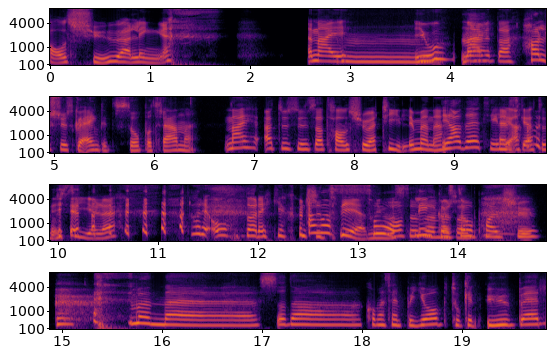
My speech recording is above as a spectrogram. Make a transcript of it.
halv sju er lenge. Nei. Jo. Nei, Mm, Nei, vent, halv sju skal jeg egentlig ikke stå opp og trene. Nei, at du syns at halv sju er tidlig, mener jeg. Ja, det er tidlig. elsker at du sier det. Da, jeg, å, da rekker jeg kanskje Jeg var trening så flink å stå opp halv sju. Men eh, Så da kom jeg sent på jobb, tok en Uber.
